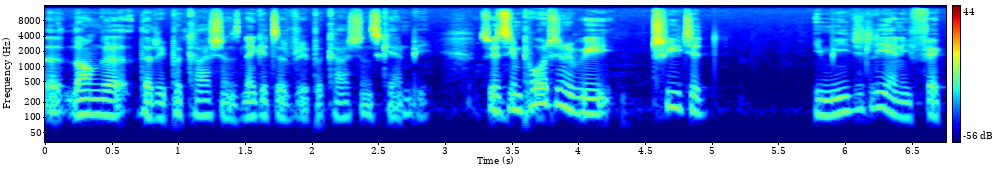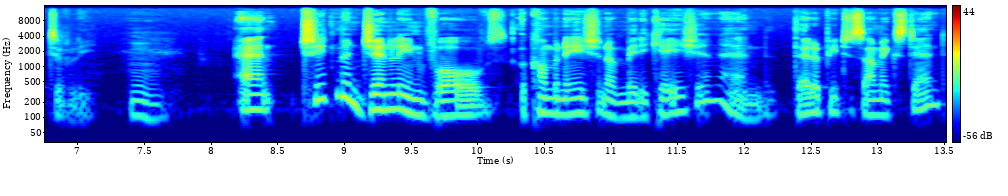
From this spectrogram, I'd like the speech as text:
the longer the repercussions, negative repercussions can be. So it's important we treat it immediately and effectively. Mm. And treatment generally involves a combination of medication and therapy to some extent.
